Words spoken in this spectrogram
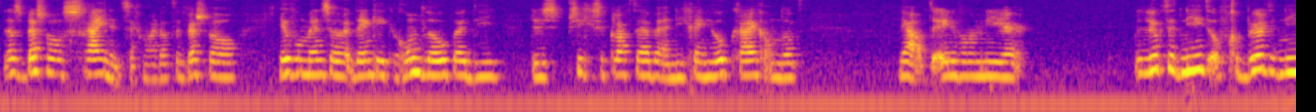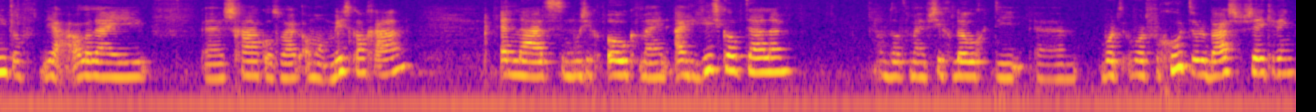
dat is best wel schrijnend, zeg maar. Dat er best wel heel veel mensen, denk ik, rondlopen die dus psychische klachten hebben en die geen hulp krijgen omdat, ja, op de een of andere manier lukt het niet of gebeurt het niet of ja, allerlei uh, schakels waar het allemaal mis kan gaan. En laatst moest ik ook mijn eigen risico betalen. Omdat mijn psycholoog die uh, wordt, wordt vergoed door de basisverzekering.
